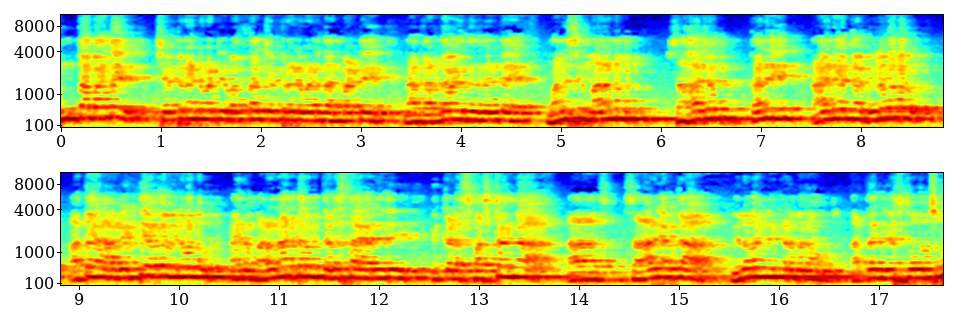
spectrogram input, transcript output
ఇంతమంది చెప్పినటువంటి వక్తలు చెప్పినటువంటి దాన్ని బట్టి నాకు అర్థమైంది ఏంటంటే మనిషి మరణం సహజం. కానీ ఆయన యొక్క విలువలు అత ఆ వ్యక్తి యొక్క విలువలు ఆయన మరణాంతరం తెలుస్తాయనేది ఇక్కడ స్పష్టంగా ఆ సార్ యొక్క విలువల్ని ఇక్కడ మనం అర్థం చేసుకోవచ్చు.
